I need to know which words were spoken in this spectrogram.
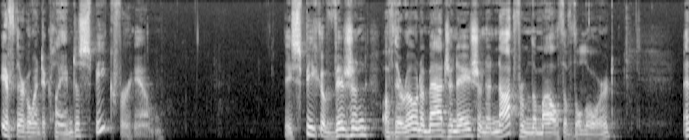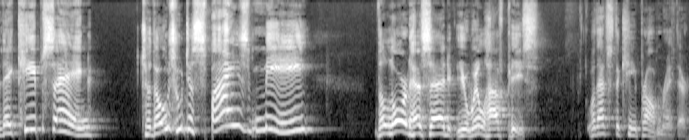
if they're going to claim to speak for him. They speak a vision of their own imagination and not from the mouth of the Lord. And they keep saying, To those who despise me, the Lord has said, You will have peace. Well, that's the key problem right there.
